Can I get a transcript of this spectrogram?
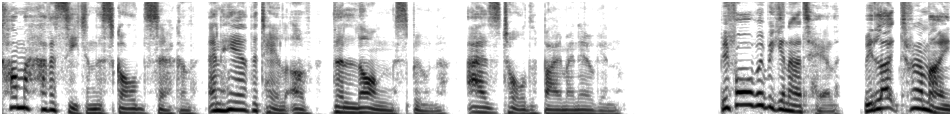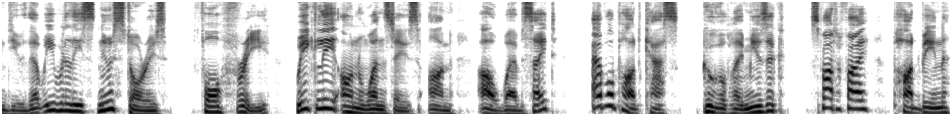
come have a seat in the Skald Circle and hear the tale of the Long Spoon, as told by Mynogan. Before we begin our tale, we'd like to remind you that we release new stories for free weekly on Wednesdays on our website, Apple Podcasts, Google Play Music, Spotify, Podbean,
